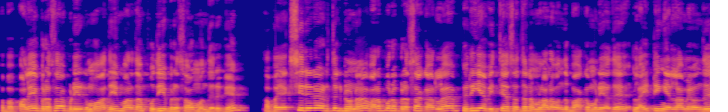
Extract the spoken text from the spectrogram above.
அப்போ பழைய ப்ரெஸ்ஸாக எப்படி இருக்குமோ அதே மாதிரி தான் புதிய ப்ரெஸ்ஸாகவும் வந்திருக்கு. அப்போ எக்ஸ்டீரியராக எடுத்துக்கிட்டோன்னா வரப்போகிற பிரஸா காரில் பெரிய வித்தியாசத்தை நம்மளால் வந்து பார்க்க முடியாது. லைட்டிங் எல்லாமே வந்து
